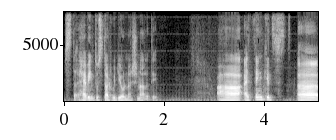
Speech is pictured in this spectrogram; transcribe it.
st- having to start with your nationality? Uh, I think it's uh,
